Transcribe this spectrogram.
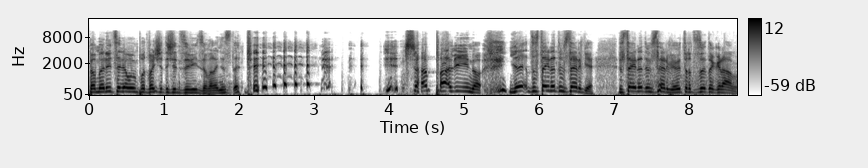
W Ameryce miałbym po 20 tysięcy widzów, ale niestety. Czapalino! Ja zostaję na tym serwie. Zostaję na tym serwie. Jutro to sobie to gram.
